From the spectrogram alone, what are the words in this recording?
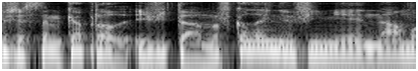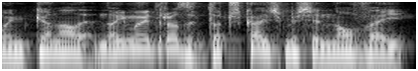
Cześć, jestem Kapral i witam w kolejnym filmie na moim kanale. No i moi drodzy, doczekaliśmy się nowej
